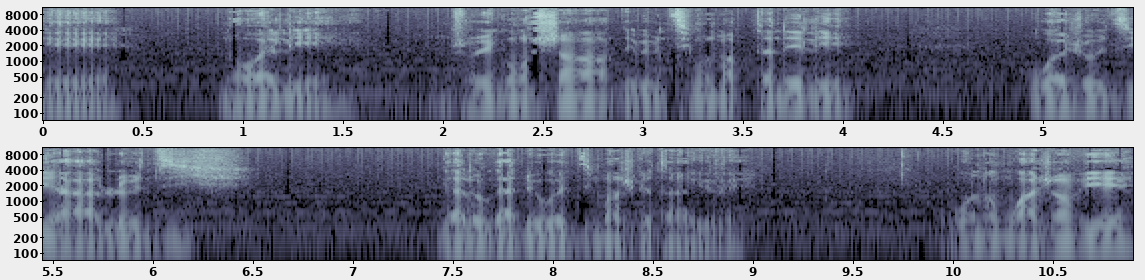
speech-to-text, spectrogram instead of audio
Et Noël, je suis un chant depuis un petit moment m'attendais li. Ou aujourd'hui à lundi. Gade gade ouais dimanche que t'es arrivé. Ou en mois janvier.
